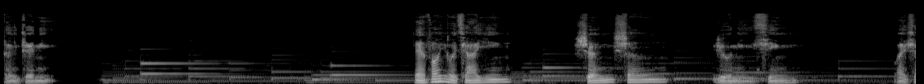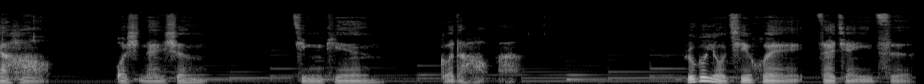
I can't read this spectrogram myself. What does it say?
等着你。远方有佳音，声声入你心。晚上好，我是男生，今天过得好吗？如果有机会再见一次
